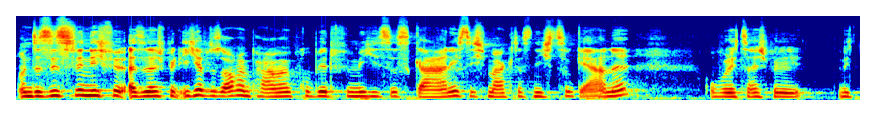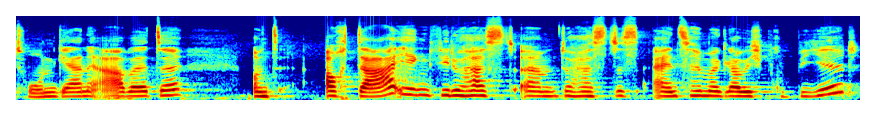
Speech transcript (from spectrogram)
Und das ist, finde ich, für, also zum Beispiel, ich habe das auch ein paar Mal probiert, für mich ist das gar nichts, ich mag das nicht so gerne, obwohl ich zum Beispiel mit Ton gerne arbeite. Und auch da irgendwie, du hast, ähm, du hast das ein, zweimal, glaube ich, probiert,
